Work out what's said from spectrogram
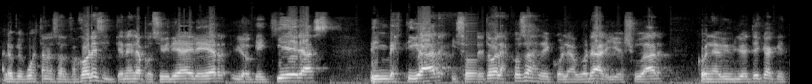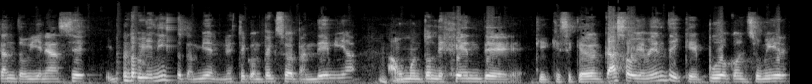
a lo que cuestan los alfajores y tenés la posibilidad de leer lo que quieras, de investigar y sobre todas las cosas de colaborar y ayudar con la biblioteca que tanto bien hace y tanto bien hizo también en este contexto de pandemia a un montón de gente que, que se quedó en casa obviamente y que pudo consumir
